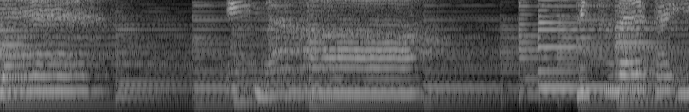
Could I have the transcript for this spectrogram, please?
今。見つめている。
